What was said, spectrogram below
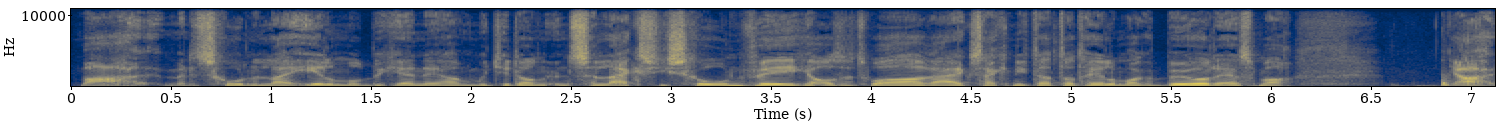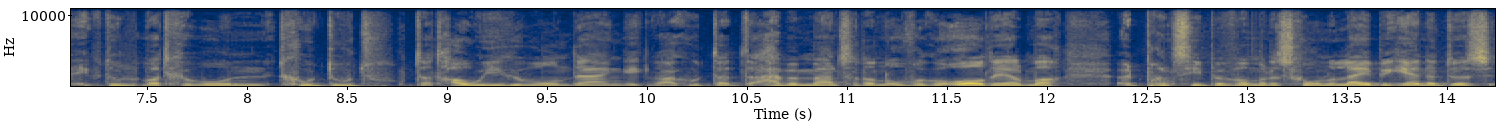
Maar met een schone lei helemaal beginnen, ja, moet je dan een selectie schoonvegen als het ware. Ik zeg niet dat dat helemaal gebeurd is, maar ja, ik bedoel, wat gewoon het goed doet, dat hou je gewoon, denk ik. Maar goed, dat hebben mensen dan over geoordeeld. Maar het principe van met een schone lei beginnen, dus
